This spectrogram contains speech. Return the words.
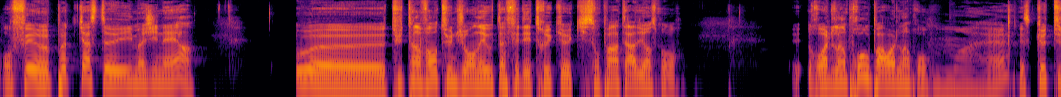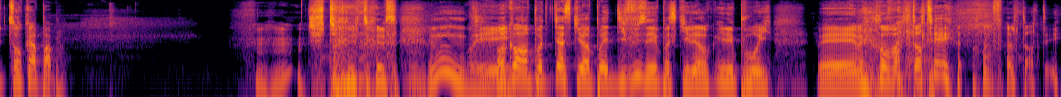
On fait euh, podcast euh, imaginaire où tu t'inventes une journée où tu as fait des trucs qui sont pas interdits en ce moment. Roi de l'impro ou pas roi de l'impro? Ouais. Est-ce que tu te sens capable? Mmh. Oui. Encore un podcast qui va pas être diffusé parce qu'il est, il est pourri. Mais, mais on va le tenter. On va le tenter.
